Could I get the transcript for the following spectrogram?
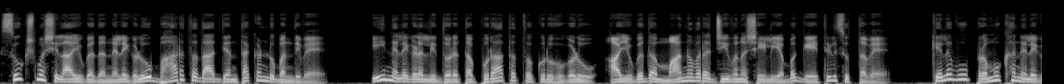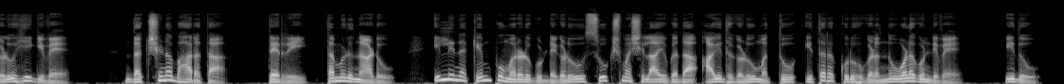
ಸೂಕ್ಷ್ಮಶಿಲಾಯುಗದ ನೆಲೆಗಳು ಭಾರತದಾದ್ಯಂತ ಕಂಡುಬಂದಿವೆ. ಈ ನೆಲೆಗಳಲ್ಲಿ ದೊರೆತ ಪುರಾತತ್ವ ಕುರುಹುಗಳು ಆ ಯುಗದ ಮಾನವರ ಜೀವನ ಶೈಲಿಯ ಬಗ್ಗೆ ತಿಳಿಸುತ್ತವೆ. ಕೆಲವು ಪ್ರಮುಖ ನೆಲೆಗಳು ಹೀಗಿವೆ. ದಕ್ಷಿಣ ಭಾರತ, ತೆರ್ರಿ, ತಮಿಳುನಾಡು ಇಲ್ಲಿನ ಕೆಂಪು ಮರಳುಗುಡ್ಡೆಗಳು ಸೂಕ್ಷ್ಮಶಿಲಾಯುಗದ ಆಯುಧಗಳು ಮತ್ತು ಇತರ ಕುರುಹುಗಳನ್ನು ಒಳಗೊಂಡಿವೆ. ಇದು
